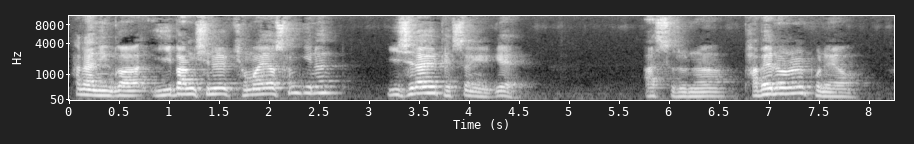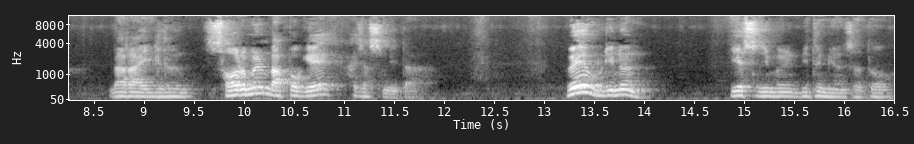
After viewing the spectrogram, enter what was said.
하나님과 이방신을 겸하여 섬기는 이스라엘 백성에게 아스르나 바벨론을 보내어 나라 잃는 서름을 맛보게 하셨습니다. 왜 우리는 예수님을 믿으면서도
